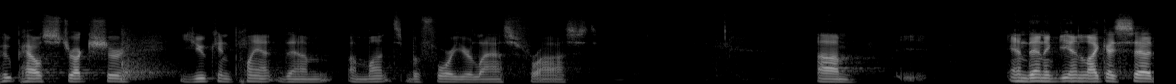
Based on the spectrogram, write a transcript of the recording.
hoop house structure, you can plant them a month before your last frost. Um, and then again, like I said,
